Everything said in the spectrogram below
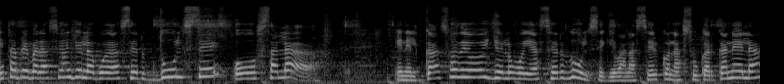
Esta preparación yo la puedo hacer dulce o salada. En el caso de hoy yo lo voy a hacer dulce, que van a hacer con azúcar canela.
